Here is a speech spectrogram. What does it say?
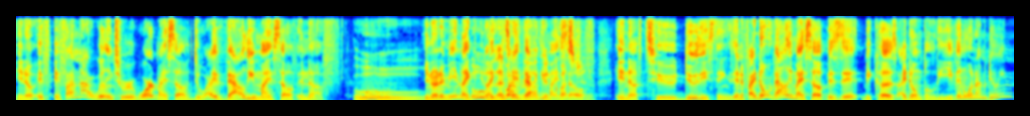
you know, if if I'm not willing to reward myself, do I value myself enough? Ooh. You know what I mean? Like, Ooh, like do I really value myself question. enough to do these things? And if I don't value myself, is it because I don't believe in what I'm doing?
